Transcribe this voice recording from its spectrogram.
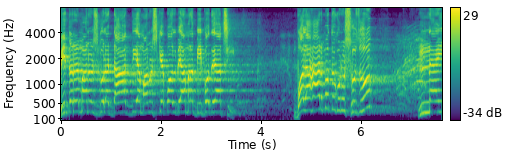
ভিতরের মানুষগুলো ডাক দিয়া মানুষকে বলবে, আমরা বিপদে আছি। বলাহার মতো কোনো সুযোগ নাই।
